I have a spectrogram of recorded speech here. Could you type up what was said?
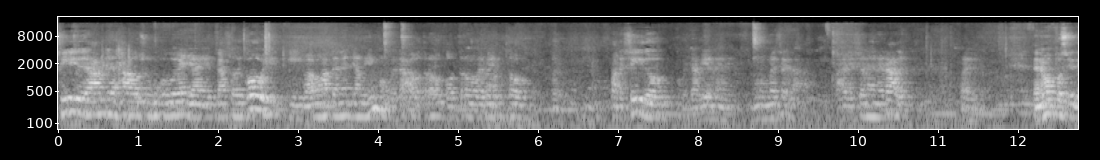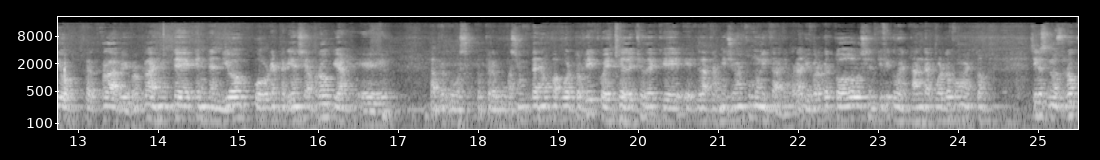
sí han dejado su huella en el caso de COVID y vamos a tener ya mismo, ¿verdad? Otro, otro evento pues, parecido, pues ya vienen unos meses las, elecciones generales. Pues, Tenemos positivo, claro, yo creo que la gente entendió por experiencia propia eh, la preocupación, preocupación, que tenemos para Puerto Rico es que el hecho de que eh, la transmisión es comunitaria, ¿verdad? Yo creo que todos los científicos están de acuerdo con esto Así que si nosotros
